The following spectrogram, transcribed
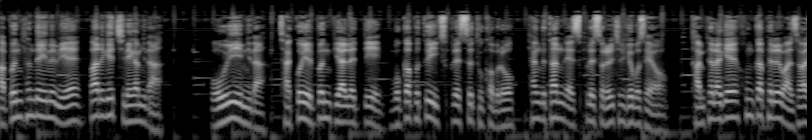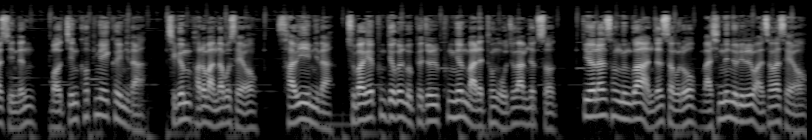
바쁜 현대인을 위해 빠르게 진행합니다. 5위입니다. 작고 예쁜 비알레띠 모카포트 익스프레스 두 컵으로 향긋한 에스프레소를 즐겨보세요. 간편하게 홈카페를 완성할 수 있는 멋진 커피 메이커입니다. 지금 바로 만나보세요. 4위입니다. 주방의 품격을 높여줄 풍년 마레통 오중 압력솥. 뛰어난 성능과 안전성으로 맛있는 요리를 완성하세요.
